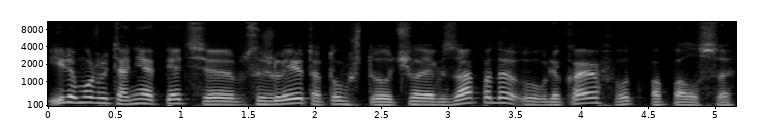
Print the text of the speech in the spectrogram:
или, может быть, они опять э, сожалеют о том, что человек Запада, Улюкаев, вот попался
